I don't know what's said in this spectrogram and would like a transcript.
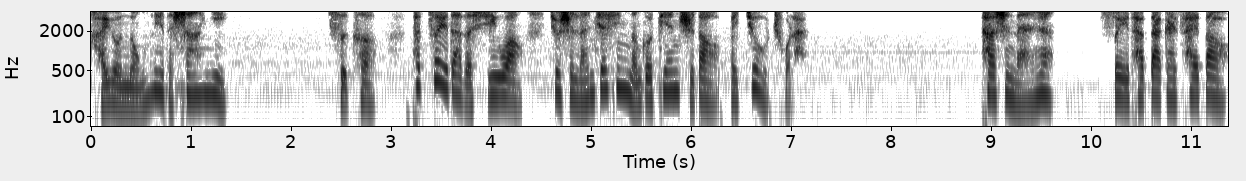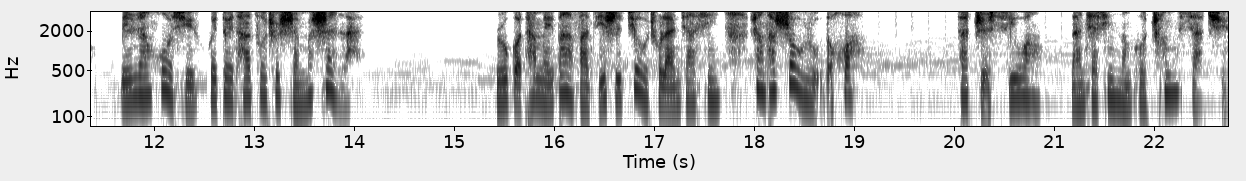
还有浓烈的杀意。此刻，他最大的希望就是蓝嘉欣能够坚持到被救出来。他是男人，所以他大概猜到林然或许会对他做出什么事来。如果他没办法及时救出蓝嘉欣，让他受辱的话，他只希望蓝嘉欣能够撑下去。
